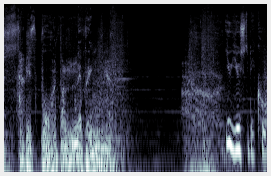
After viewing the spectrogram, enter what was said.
Justice is for the living. You used to be cool.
